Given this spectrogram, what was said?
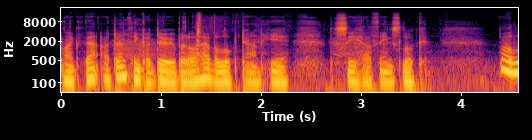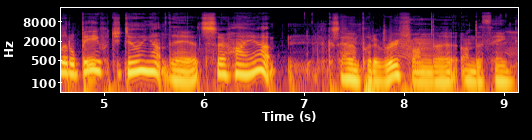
like that. I don't think I do but I'll have a look down here to see how things look. Oh little bee what you doing up there? It's so high up. Because I haven't put a roof on the on the thing.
